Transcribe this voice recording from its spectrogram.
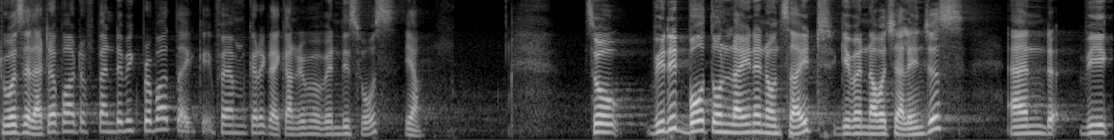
towards the latter part of pandemic, Prabhat, like, if I'm correct, I can't remember when this was. Yeah. So we did both online and on site, given our challenges, and we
